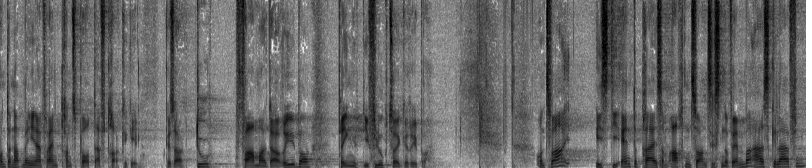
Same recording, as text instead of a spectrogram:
und dann hat man ihnen einfach einen Transportauftrag gegeben. Gesagt, du fahr mal da rüber, bring die Flugzeuge rüber. Und zwar ist die Enterprise am 28. November ausgelaufen,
